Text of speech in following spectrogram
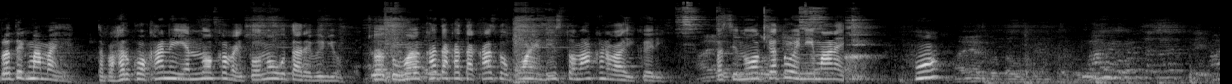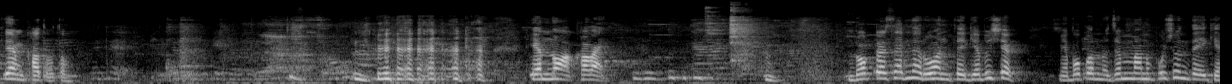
પ્રતિક મામાએ. તો હરખો ખાને એમ ન ખવાય તો ન ઉતારે વીડિયો જો તું વળ ખાતા ખાતા ખાતો પોણે ડીશ તો માખણ વાળી કરી. પછી ન કહેતો હોય ને માણે. હું? કેમ ખાતો હતો? એમ ન ખવાય. ડોક્ટર સાહેબ ને રોહન થઈ ગયા અભિષેક. મેં બપોરનું જમવાનું પૂછ્યું ને તો કે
